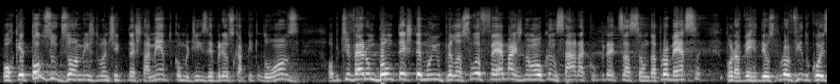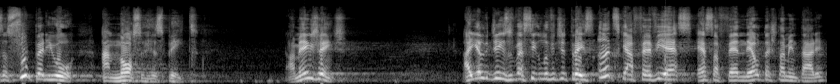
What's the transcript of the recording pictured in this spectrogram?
Porque todos os homens do Antigo Testamento, como diz Hebreus capítulo 11, obtiveram um bom testemunho pela sua fé, mas não alcançaram a concretização da promessa, por haver Deus provido coisa superior a nosso respeito. Amém, gente? Aí ele diz no versículo 23: Antes que a fé viesse, essa fé neotestamentária,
